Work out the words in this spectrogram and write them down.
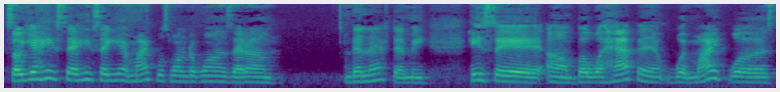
So yeah, he said he said yeah, Mike was one of the ones that um that laughed at me. He said, um, but what happened with Mike was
